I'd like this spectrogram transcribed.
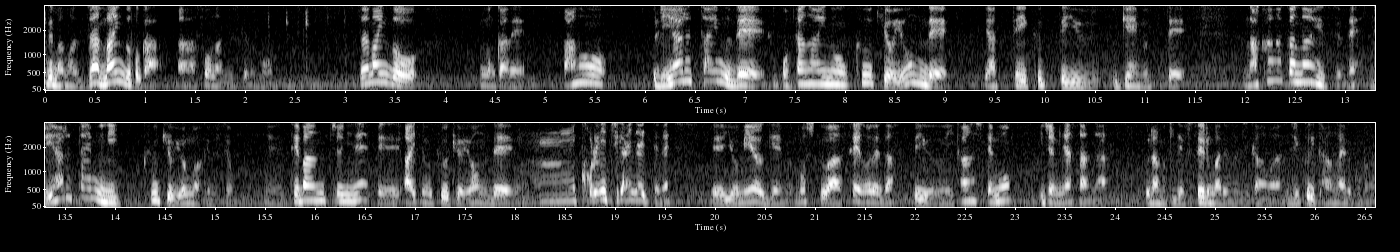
でまあ、まあ、ザ・マインドとかあそうなんですけどもザ・マインドなんかねあのリアルタイムでお互いの空気を読んでやっていくっていうゲームってなかなかないですよね。リアルタイムに空気を読むわけですよ。え、手番中にね、え、相手の空気を読んで、うーん、これに違いないってね、え、読み合うゲーム、もしくはせーので出すっていうのに関しても、一応皆さんが裏向きで伏せるまでの時間はじっくり考えることが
